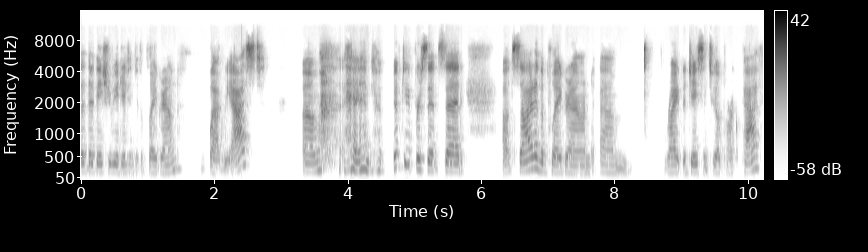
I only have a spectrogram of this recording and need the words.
that, they should be adjacent to the playground. Glad we asked. Um, and 50% said outside of the playground, um, right adjacent to a park path.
